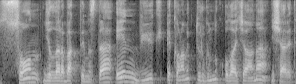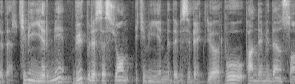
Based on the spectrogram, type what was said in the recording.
son yıllara baktığımızda en büyük ekonomik durgunluk olacağına işaret eder. 2020 büyük bir resesyon 2020'de bizi bekliyor. Bu pandemiden sonra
